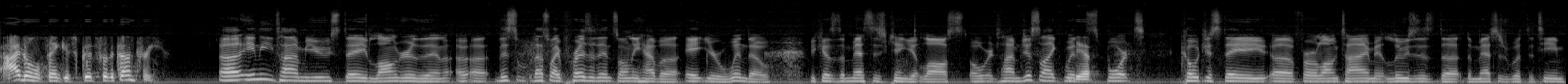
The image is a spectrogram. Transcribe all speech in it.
I don't think it's good for the country. Uh, anytime you stay longer than uh, uh, this, that's why presidents only have a eight-year window because the message can get lost over time. Just like with Yep. sports, coaches stay uh, for a long time, it loses the the message with the team,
